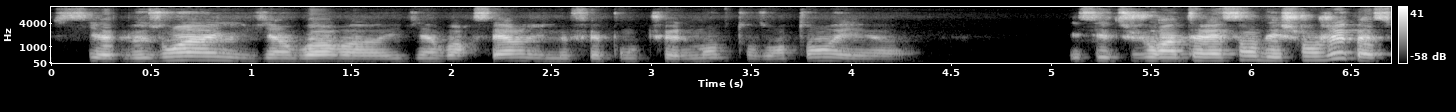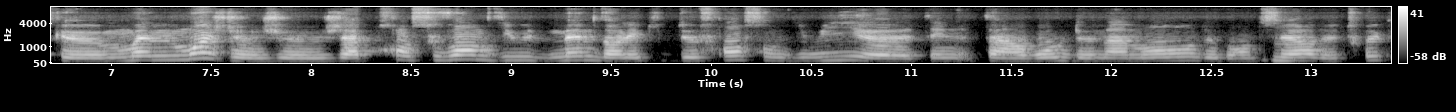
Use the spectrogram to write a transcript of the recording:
s'il y a besoin, il vient voir, il vient voir Serge, il le fait ponctuellement de temps en temps et et c'est toujours intéressant d'échanger parce que même moi, j'apprends souvent, on me dit, même dans l'équipe de France, on me dit oui, euh, tu as, un rôle de maman, de grande sœur, de trucs.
